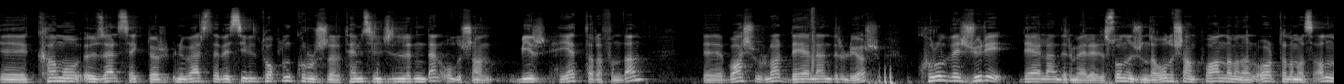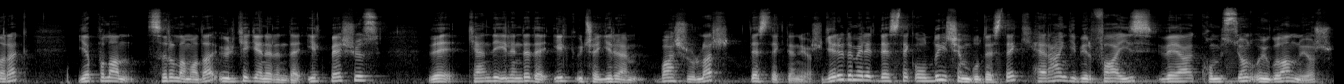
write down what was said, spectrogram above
e, kamu, özel sektör, üniversite ve sivil toplum kuruluşları temsilcilerinden oluşan bir heyet tarafından e, başvurular değerlendiriliyor. Kurul ve jüri değerlendirmeleri sonucunda oluşan puanlamaların ortalaması alınarak yapılan sıralamada ülke genelinde ilk 500 ve kendi ilinde de ilk 3'e giren başvurular destekleniyor. Geri ödemeli destek olduğu için bu destek herhangi bir faiz veya komisyon uygulanmıyor.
